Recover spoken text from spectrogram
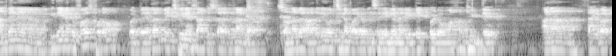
அண்ட் தென் இது எனக்கு ஃபர்ஸ்ட் படம் பட் எல்லாருமே எக்ஸ்பீரியன்ஸ் ஆர்டிஸ்டாக இருந்தாங்க. ஸோ அதனால் அதுலேயும் ஒரு சின்ன பயம் இருந்துச்சு. ஐயோ நிறைய டேக் போயிடுவோமா? அப்படின்ட்டு. ஆனால் தேங்க் காட்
